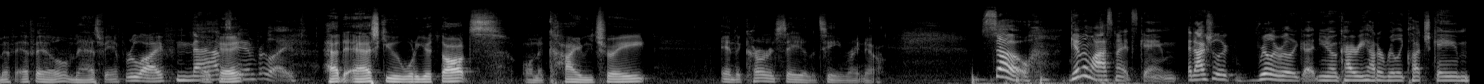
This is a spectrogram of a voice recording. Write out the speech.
MFFL, Mavs fan for life. Mavs okay? fan for life. Had to ask you, what are your thoughts on the Kyrie trade and the current state of the team right now? So, given last night's game, it actually looked really, really good. You know, Kyrie had a really clutch game,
